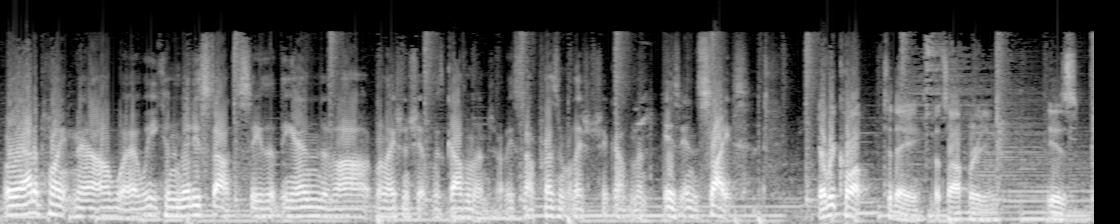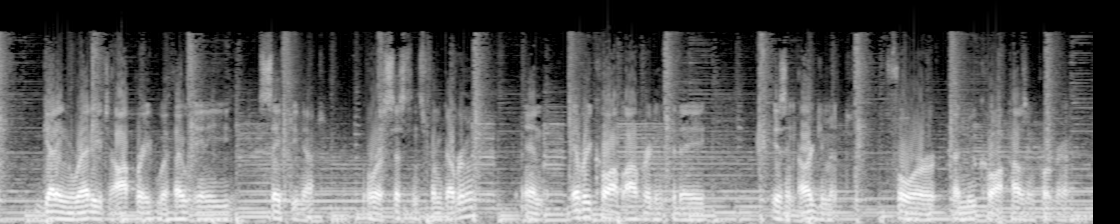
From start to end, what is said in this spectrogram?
We're at a point now where we can really start to see that the end of our relationship with government, or at least our present relationship with government, is in sight. Every co-op today that's operating is getting ready to operate without any safety net or assistance from government. And every co-op operating today is an argument for a new co-op housing program.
